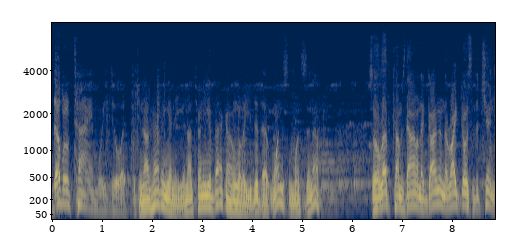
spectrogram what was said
Double time we do it. But you're not having any. You're not turning your back on Willie. You did that once, and once is enough. So the left comes down on the gun, and the right goes to the chin.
